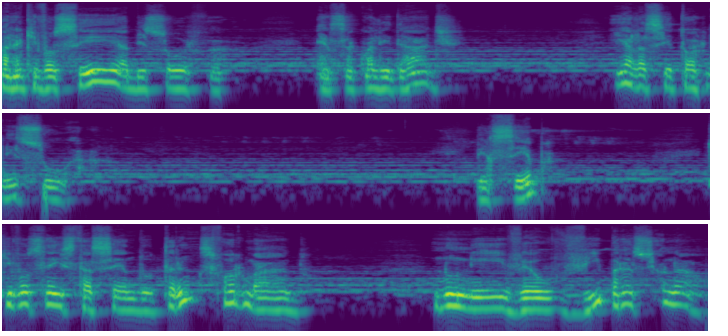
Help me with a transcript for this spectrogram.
para que você absorva essa qualidade e ela se torne sua. Perceba que você está sendo transformado no nível vibracional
